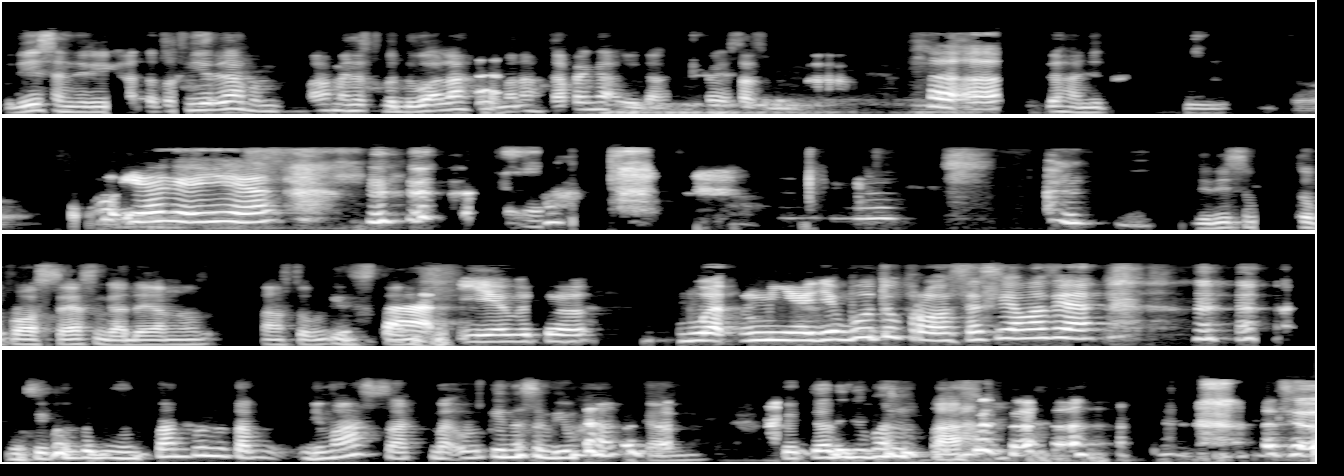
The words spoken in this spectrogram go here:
jadi sendiri atau tuh sendiri lah ah, minus berdua lah gimana? Capek nggak? Udah capek satu sebentar. Udah lanjut gitu. oh iya kayaknya ya jadi itu proses nggak ada yang langsung instan. Iya betul. Buat mie aja butuh proses ya mas ya. Meskipun pun instan pun tetap dimasak nggak mungkin langsung dimakan. Kecuali dimentah betul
